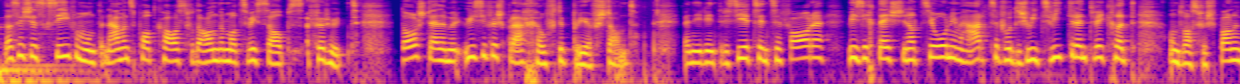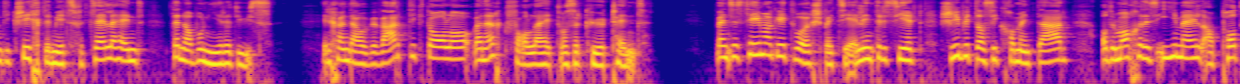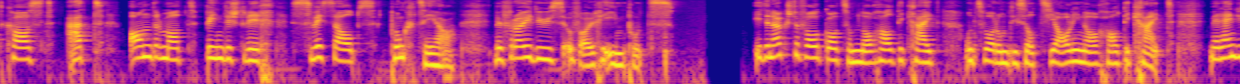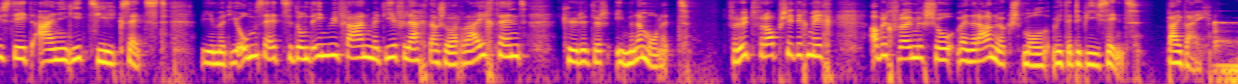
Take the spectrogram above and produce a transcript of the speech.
Das ist es vom Unternehmenspodcast von der Andermatt Swiss Alps für heute. Hier stellen wir unsere Versprechen auf den Prüfstand. Wenn ihr interessiert sind zu erfahren, wie sich Destination im Herzen der Schweiz weiterentwickelt und was für spannende Geschichten wir zu erzählen haben, dann abonniert uns. Ihr könnt auch eine Bewertung da lassen, wenn euch gefallen hat, was ihr gehört habt. Wenn es ein Thema gibt, das euch speziell interessiert, schreibt das in die Kommentare oder macht ein E-Mail an podcast.andermatt-swissalps.ch. Wir freuen uns auf eure Inputs. In der nächsten Folge geht es um Nachhaltigkeit und zwar um die soziale Nachhaltigkeit. Wir haben uns dort einige Ziele gesetzt. Wie wir die umsetzen und inwiefern wir die vielleicht auch schon erreicht haben, hören ihr in einem Monat. Für heute verabschiede ich mich, aber ich freue mich schon, wenn ihr auch nächstes Mal wieder dabei seid. Bye bye.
